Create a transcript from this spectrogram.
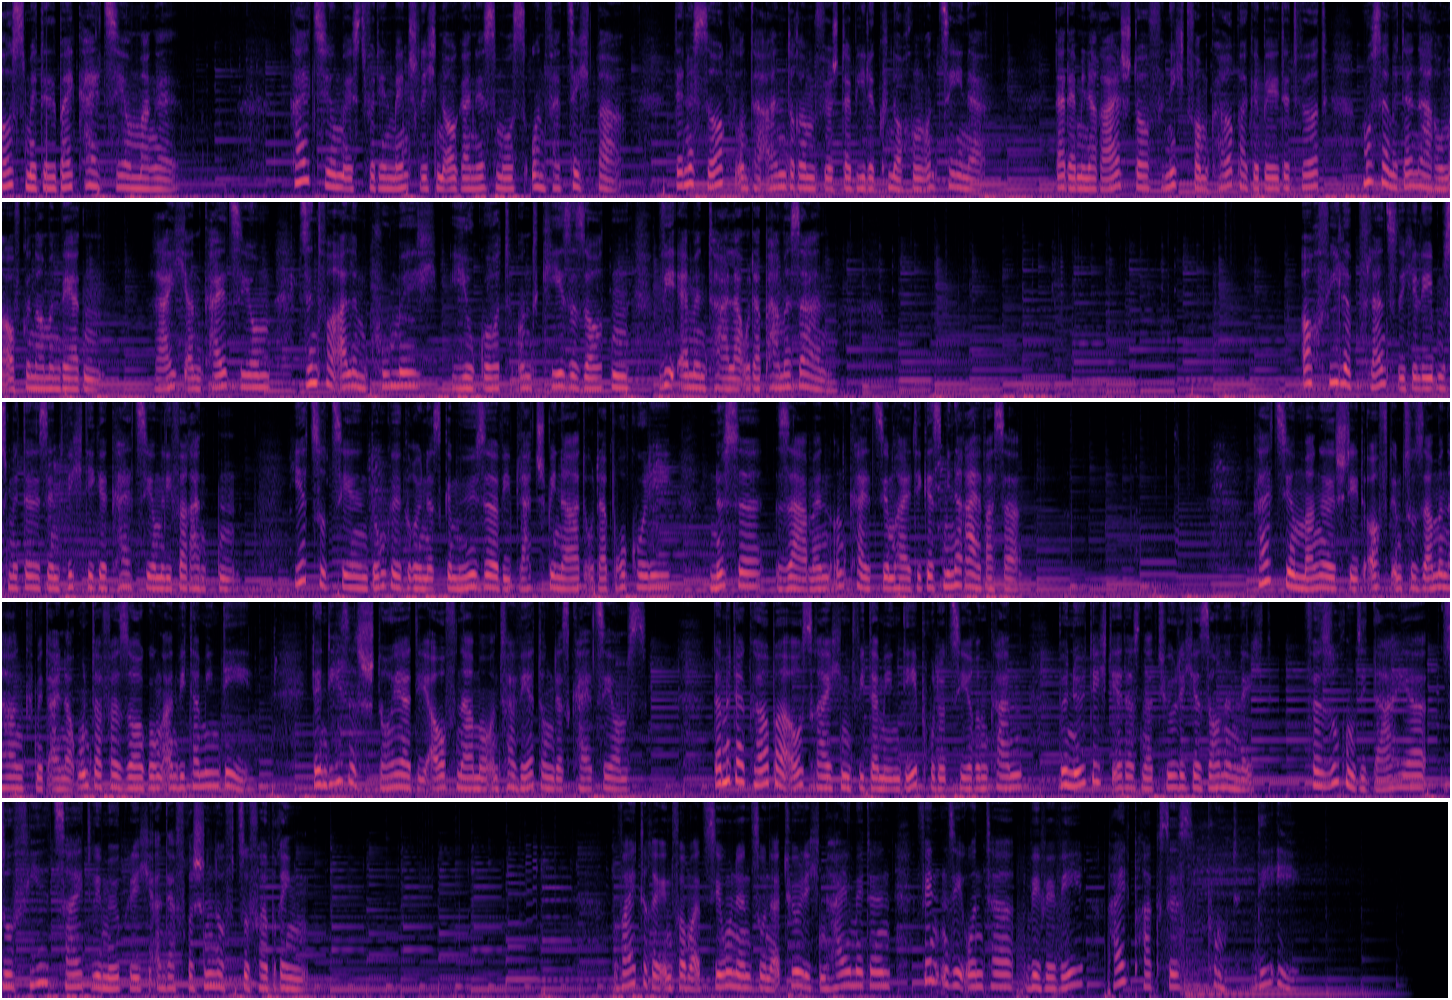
Hausmittel bei Kalziummangel. Calcium ist für den menschlichen Organismus unverzichtbar, denn es sorgt unter anderem für stabile Knochen und Zähne. Da der Mineralstoff nicht vom Körper gebildet wird, muss er mit der Nahrung aufgenommen werden. Reich an Calcium sind vor allem Kuhmilch, Joghurt und Käsesorten wie Emmentaler oder Parmesan. Auch viele pflanzliche Lebensmittel sind wichtige Calciumlieferanten. Hierzu zählen dunkelgrünes Gemüse wie Blattspinat oder Brokkoli, Nüsse, Samen und calciumhaltiges Mineralwasser. Calciummangel steht oft im Zusammenhang mit einer Unterversorgung an Vitamin D, denn dieses steuert die Aufnahme und Verwertung des Calciums. Damit der Körper ausreichend Vitamin D produzieren kann, benötigt er das natürliche Sonnenlicht. Versuchen Sie daher, so viel Zeit wie möglich an der frischen Luft zu verbringen. Weitere Informationen zu natürlichen Heilmitteln finden Sie unter www.heilpraxis.de.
